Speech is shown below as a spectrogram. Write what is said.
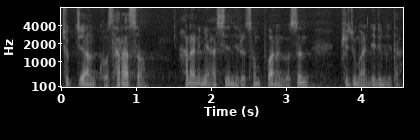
죽지 않고 살아서 하나님이 하시는 일을 선포하는 것은 귀중한 일입니다.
